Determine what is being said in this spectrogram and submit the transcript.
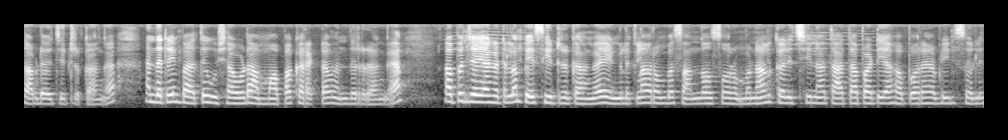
சாப்பிட வச்சுட்டு இருக்காங்க. அந்த டைம் பார்த்து உஷாவோட அம்மா அப்பா கரெக்டாக வந்துடுறாங்க. அப்போ ஜெயா கிட்டலாம் பேசிகிட்டு இருக்காங்க. எங்களுக்கெலாம் ரொம்ப சந்தோஷம். ரொம்ப நாள் கழிச்சு நான் தாத்தா பாட்டி ஆக போகிறேன் அப்படின்னு சொல்லி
